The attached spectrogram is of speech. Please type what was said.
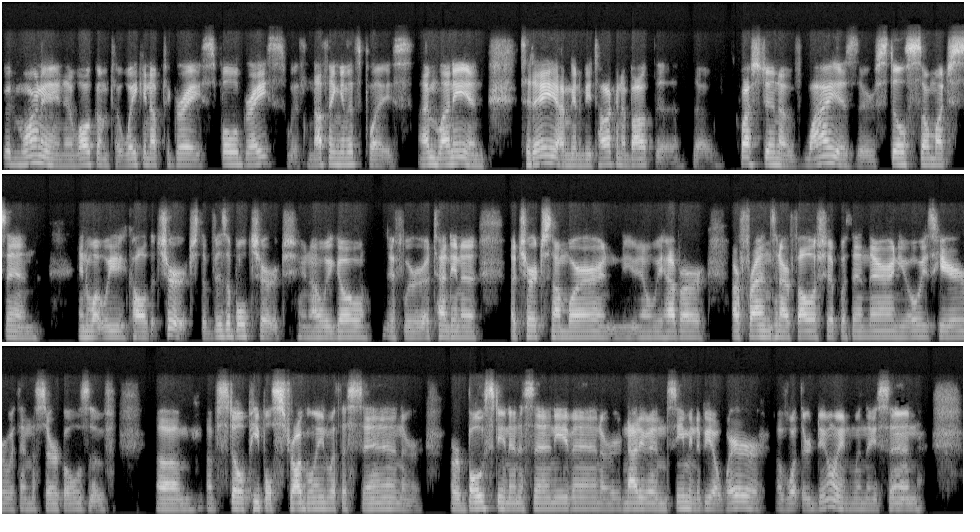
Good morning and welcome to Waking Up to Grace, full grace with nothing in its place. I'm Lenny, and today I'm going to be talking about the, the question of why is there still so much sin in what we call the church, the visible church. You know, we go if we're attending a, a church somewhere and you know we have our our friends and our fellowship within there, and you always hear within the circles of um, of still people struggling with a sin or or boasting in sin even or not even seeming to be aware of what they're doing when they sin.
